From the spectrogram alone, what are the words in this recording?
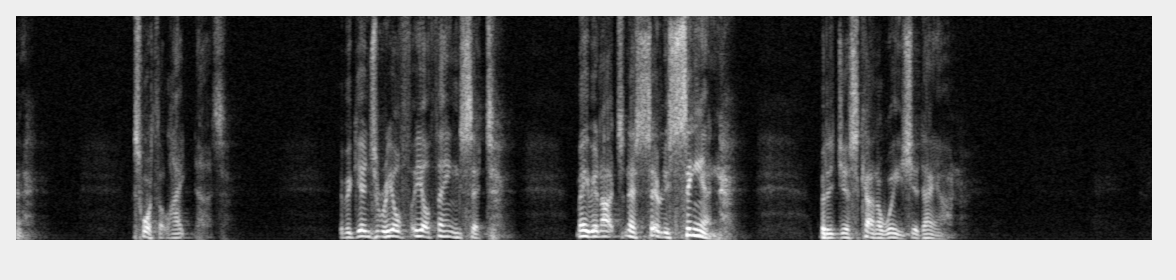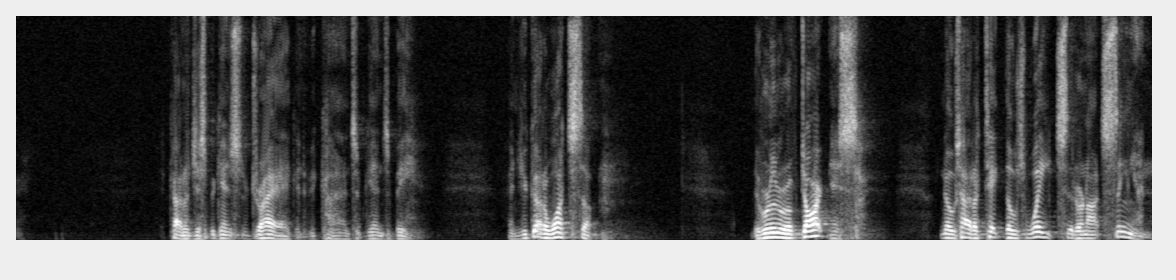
That's what the light does. It begins to reveal things that Maybe not necessarily sin, but it just kind of weighs you down. It kind of just begins to drag and it kind of begins to be. And you've got to watch something. The ruler of darkness knows how to take those weights that are not sin.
